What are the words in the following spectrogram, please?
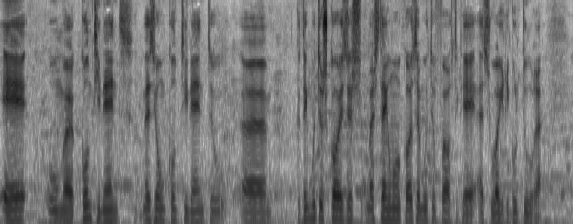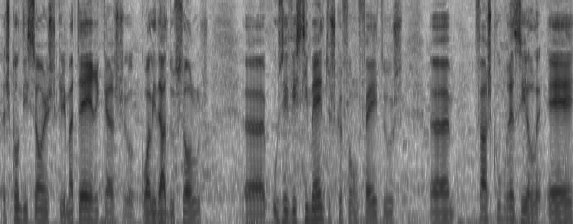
é um continente, mas é um continente um, que tem muitas coisas, mas tem uma coisa muito forte, que é a sua agricultura. As condições climatéricas, a qualidade dos solos, uh, os investimentos que foram feitos, uh, faz que o Brasil é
